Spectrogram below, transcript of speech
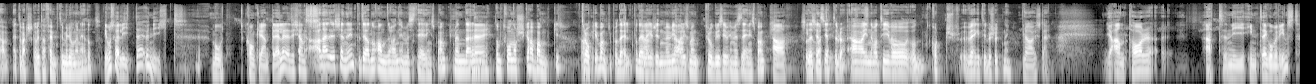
ja, efterhvart ska vi ta 50 miljoner nedåt. Det måste vara lite unikt eh, mot konkurrenter, eller? Det känns... Ja, nej, jag känner inte till att någon andra har en investeringsbank, men där Nej. de två norska har banker. Tråkiga banker på, del, på delägarsidan, men vi har liksom en progressiv investeringsbank. Ja, Så det känns jättebra. Ja, innovativ och, och kort väg till beslutning. Ja, just det. Jag antar att ni inte går med vinst.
